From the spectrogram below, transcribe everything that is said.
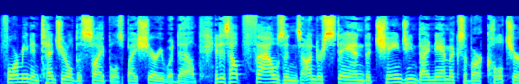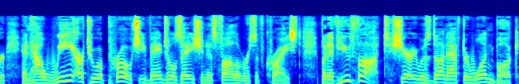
Forming Intentional Disciples by Sherry Weddell. It has helped thousands understand the changing dynamics of our culture and how we are to approach evangelization as followers of Christ. But if you thought Sherry was done after one book,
